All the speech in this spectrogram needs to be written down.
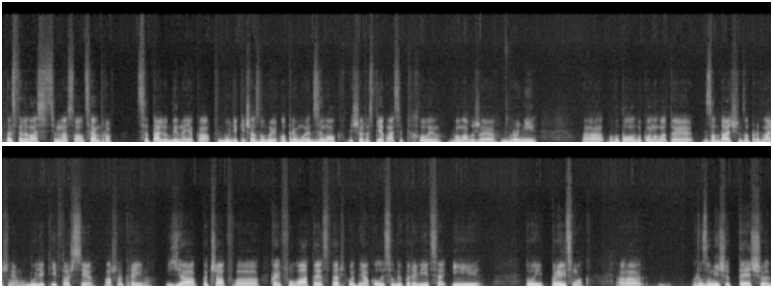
Спецпередача 17-го центру це та людина, яка в будь-який час доби отримує дзвінок, і через 15 хвилин вона вже в броні, е, готова виконувати задачу за призначенням в будь-якій точці нашої країни. Я почав е, кайфувати з першого дня, коли сюди перевівся, і той присмак, е, розуміючи те, що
